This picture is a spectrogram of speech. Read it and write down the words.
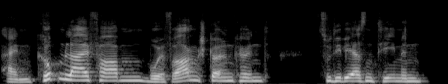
ein Gruppenlive haben, wo ihr Fragen stellen könnt zu diversen Themen.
